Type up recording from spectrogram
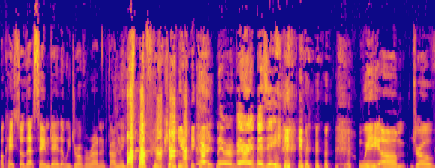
Okay, so that same day that we drove around and found the spot for the community garden, They were very busy. we um, drove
